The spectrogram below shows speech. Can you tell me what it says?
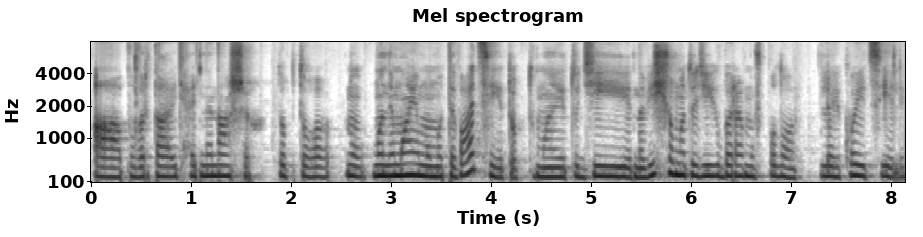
а повертають геть не наших. Тобто, ну ми не маємо мотивації. Тобто, ми тоді навіщо ми тоді їх беремо в полон? Для якої цілі?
